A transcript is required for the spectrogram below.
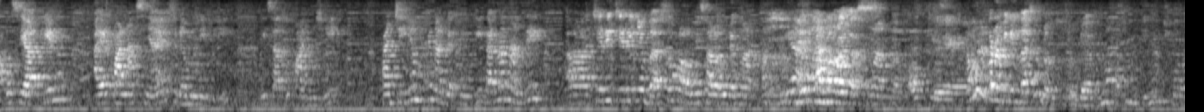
aku siapin air panasnya yang sudah mendidih di satu panci. Pancinya mungkin agak tinggi karena nanti uh, ciri-cirinya bakso kalau misalnya udah matang Hmm, dia dia akan ngambek. oke Kamu udah pernah bikin bakso belum? udah pernah tapi bikinnya cuma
